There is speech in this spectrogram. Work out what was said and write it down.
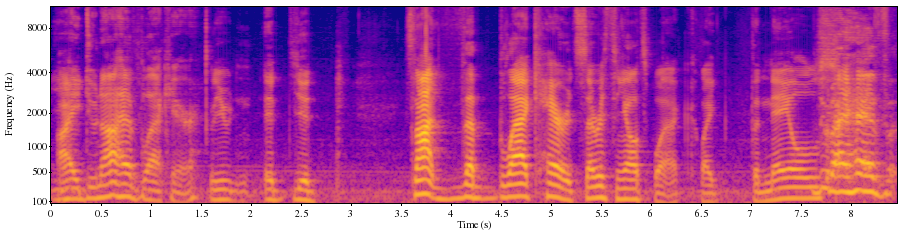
you I do not have black hair. you it you. It's not the black hair. It's everything else black, like the nails. Dude, I have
